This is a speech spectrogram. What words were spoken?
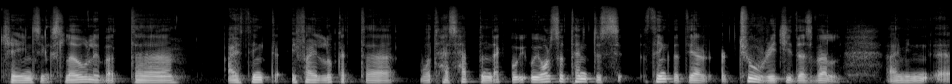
changing slowly, but uh, I think if I look at uh, what has happened, we, we also tend to think that they are, too rigid as well. I mean, uh,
